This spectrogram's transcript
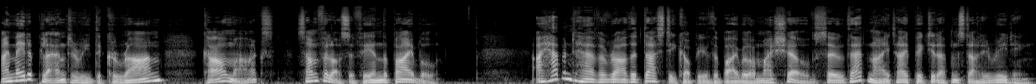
I made a plan to read the Koran, Karl Marx, some philosophy, and the Bible. I happened to have a rather dusty copy of the Bible on my shelves, so that night I picked it up and started reading.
